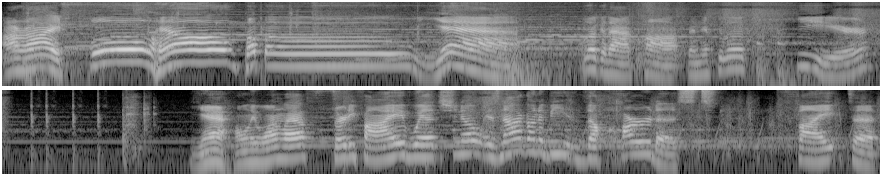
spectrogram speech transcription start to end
Alright, full health Popo! Yeah! Look at that pop. And if you look here... Yeah, only one left. 35, which, you know, is not going to be the hardest fight. but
